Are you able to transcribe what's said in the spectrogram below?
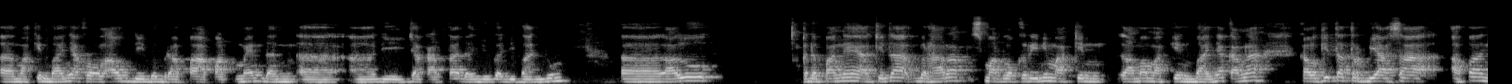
uh, makin banyak roll out di beberapa apartemen dan uh, uh, di Jakarta dan juga di Bandung. Uh, lalu ke depannya ya kita berharap smart locker ini makin lama makin banyak. Karena kalau kita terbiasa apa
